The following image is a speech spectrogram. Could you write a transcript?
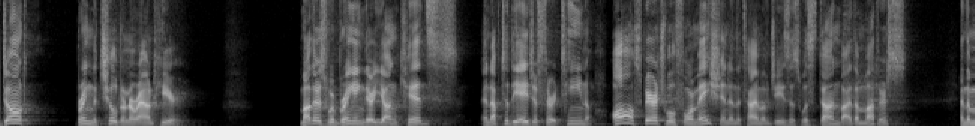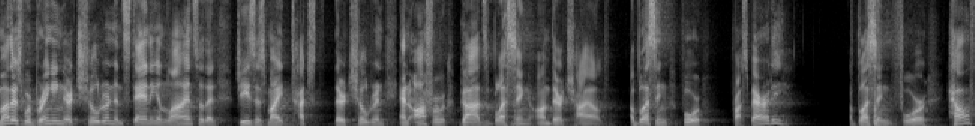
don't bring the children around here. Mothers were bringing their young kids, and up to the age of 13, all spiritual formation in the time of Jesus was done by the mothers. And the mothers were bringing their children and standing in line so that Jesus might touch their children and offer God's blessing on their child a blessing for prosperity, a blessing for health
